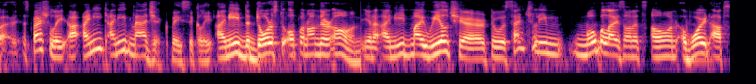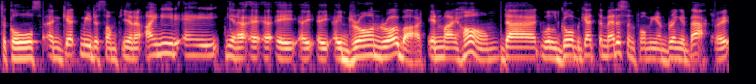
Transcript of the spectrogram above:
I, especially, I, I, need I need magic basically. I need the doors to open on their own. You know, I need my wheelchair to essentially mobilize on its own, avoid obstacles, and get me to some. You know, I need a you know a a, a, a drone robot in my home that will go get the medicine for me and bring it back. Right.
